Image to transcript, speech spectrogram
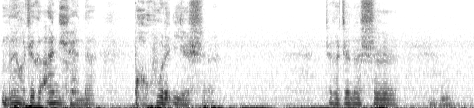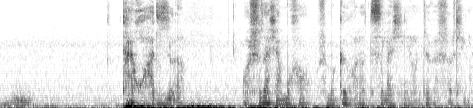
没有这个安全的保护的意识。这个真的是太滑稽了。我实在想不好什么更好的词来形容这个事情了。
